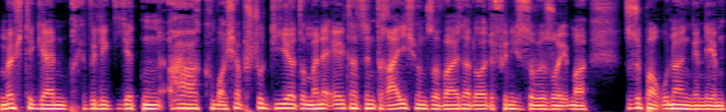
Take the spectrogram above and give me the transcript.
möchte gern privilegierten, ah, guck mal, ich habe studiert und meine Eltern sind reich und so weiter, Leute, finde ich sowieso immer super unangenehm.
